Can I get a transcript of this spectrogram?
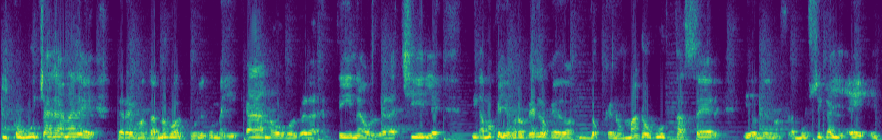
y con muchas ganas de, reencontrarnos con el público mexicano, volver a Argentina, volver a Chile. Digamos que yo creo que es lo que, lo que nos más nos gusta hacer y donde nuestra música eh, eh,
